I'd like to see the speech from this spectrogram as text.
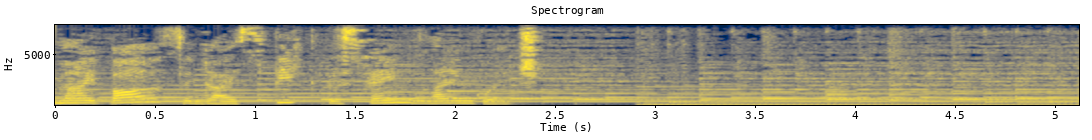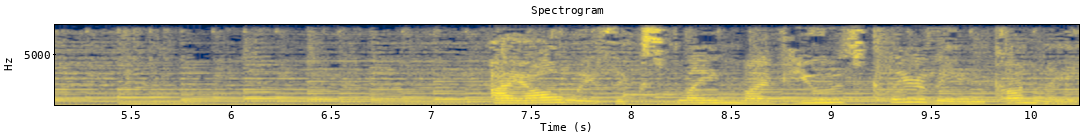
My boss and I speak the same language. I always explain my views clearly and calmly.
